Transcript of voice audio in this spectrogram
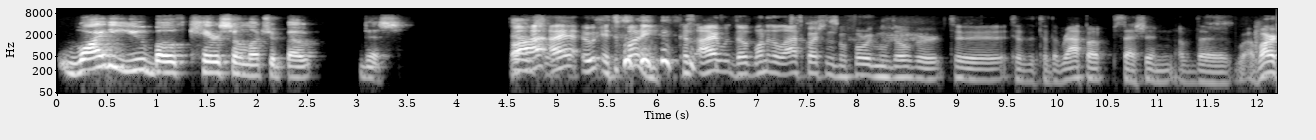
Why do you both care so much about this? Well, I, I, it's funny because I the one of the last questions before we moved over to to the to the wrap up session of the of our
